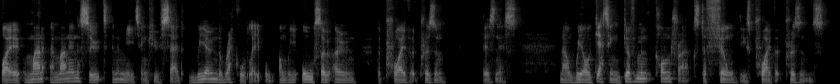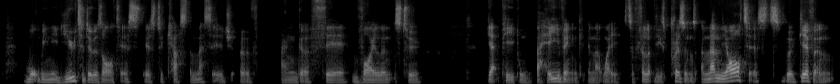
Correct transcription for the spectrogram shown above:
by a man, a man in a suit in a meeting who said, We own the record label and we also own the private prison business. Now we are getting government contracts to fill these private prisons. What we need you to do as artists is to cast the message of anger, fear, violence to get people behaving in that way to fill up these prisons. And then the artists were given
